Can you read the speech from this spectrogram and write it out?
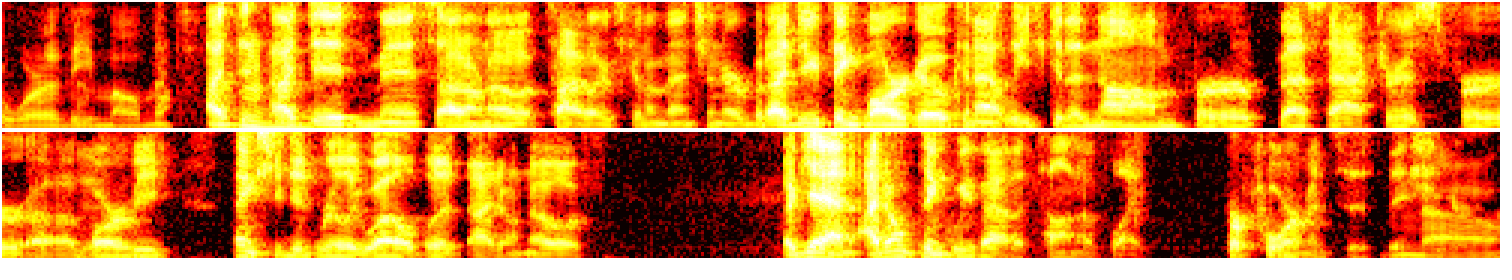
worthy moment. I did, Mm-hmm. I did miss. I don't know if Tyler's going to mention her, but I do think Margot can at least get a nom for Best Actress for uh, Yeah. Barbie. I think she did really well, but I don't know if. Again, I don't think we've had a ton of like performances this year,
